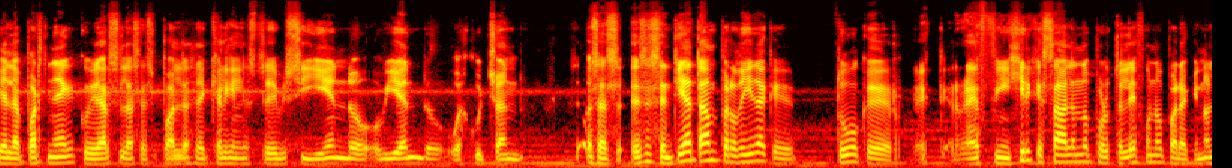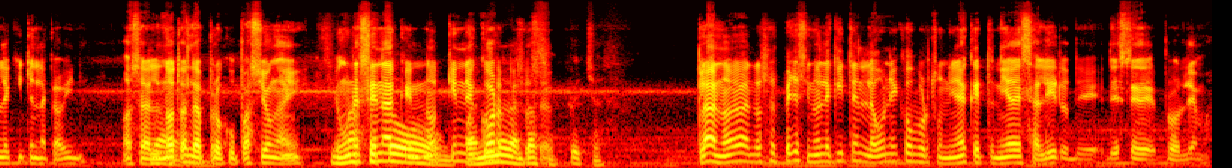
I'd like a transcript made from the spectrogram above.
y a la par tenía que cuidarse las espaldas de que alguien le esté siguiendo, o viendo, o escuchando. O sea, se sentía tan perdida que tuvo que fingir que estaba hablando por teléfono para que no le quiten la cabina. O sea, notas la preocupación ahí. en una escena que no tiene cortes. O sea, claro, no, no sospechas y no le quiten la única oportunidad que tenía de salir de, de este problema.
